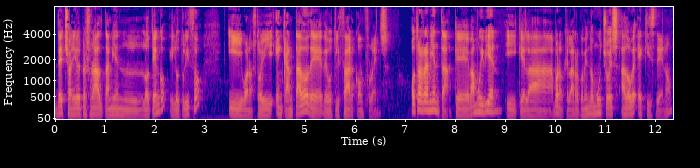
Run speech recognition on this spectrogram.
de hecho a nivel personal también lo tengo y lo utilizo y bueno, estoy encantado de, utilizar Confluence. Otra herramienta que va muy bien y que la, bueno, que la recomiendo mucho es Adobe XD, ¿no?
